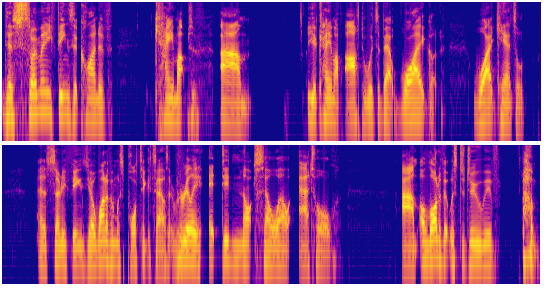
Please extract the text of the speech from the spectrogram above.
there's so many things that kind of came up um you came up afterwards about why it got why it cancelled, and there's so many things. You know, one of them was poor ticket sales. It really it did not sell well at all. Um, a lot of it was to do with. Um,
